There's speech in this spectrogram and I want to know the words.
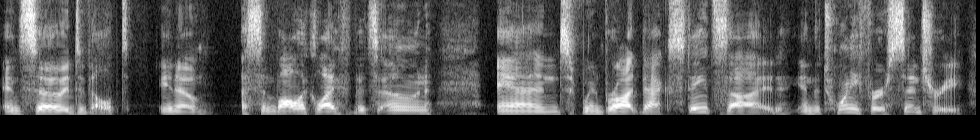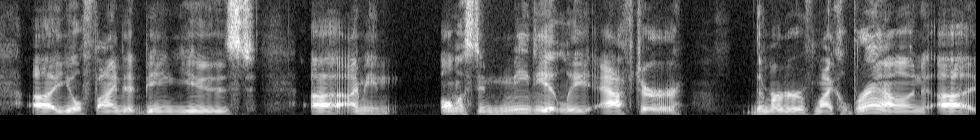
And so it developed, you know, a symbolic life of its own. And when brought back stateside in the 21st century, uh, you'll find it being used, uh, I mean, almost immediately after the murder of Michael Brown, uh,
